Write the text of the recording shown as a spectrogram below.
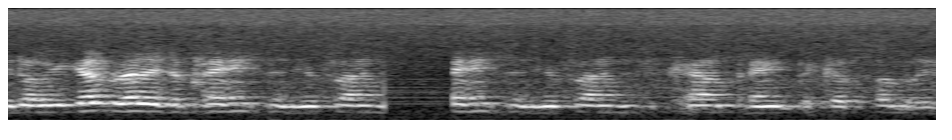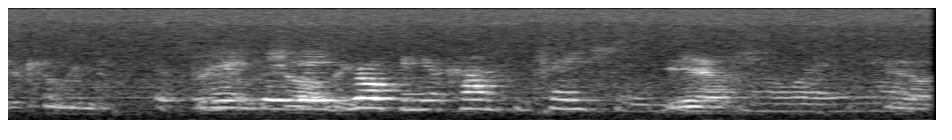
You know, you get ready to paint and you find paint and you find you can't paint because somebody's coming to They, bring in the they, shopping. they've broken your concentration yes. in a way, yeah. Yeah.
